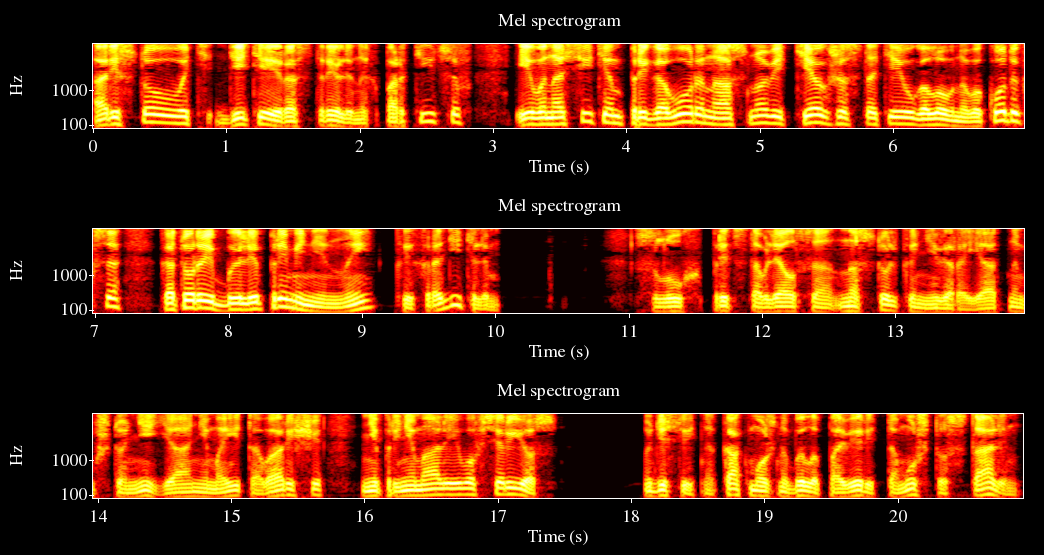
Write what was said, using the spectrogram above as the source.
арестовывать детей расстрелянных партийцев и выносить им приговоры на основе тех же статей Уголовного кодекса, которые были применены к их родителям. Слух представлялся настолько невероятным, что ни я, ни мои товарищи не принимали его всерьез. Но действительно, как можно было поверить тому, что Сталин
